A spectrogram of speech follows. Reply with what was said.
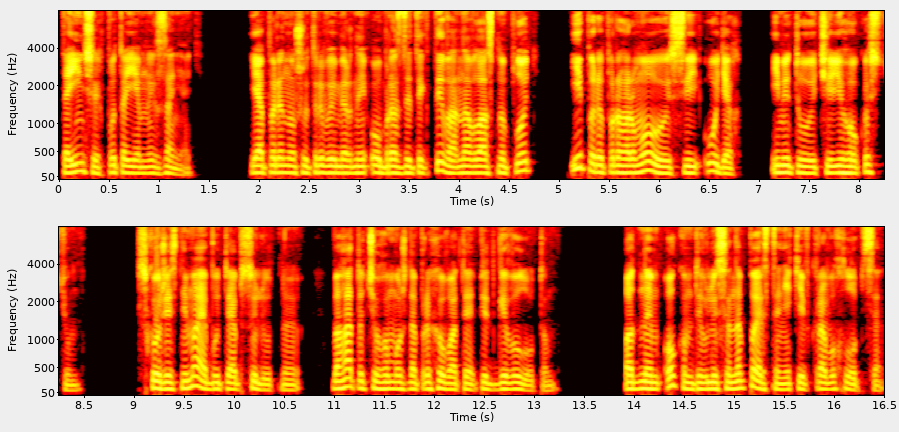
та інших потаємних занять. Я переношу тривимірний образ детектива на власну плоть і перепрограмовую свій одяг, імітуючи його костюм. Схожість не має бути абсолютною, багато чого можна приховати під геволотом. Одним оком дивлюся на перстень, який вкрав у хлопця,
